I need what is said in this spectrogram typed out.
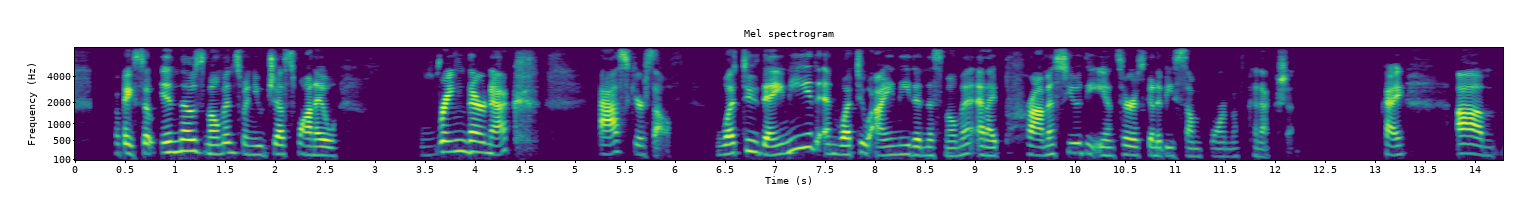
okay, so in those moments when you just want to wring their neck, ask yourself, what do they need and what do I need in this moment? And I promise you the answer is going to be some form of connection. Okay. Um,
